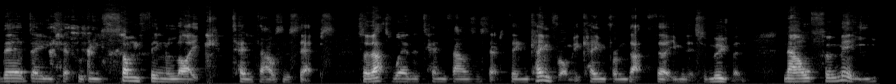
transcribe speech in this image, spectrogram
their daily steps would be something like ten thousand steps. So that's where the ten thousand steps thing came from. It came from that thirty minutes of movement. Now for me,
